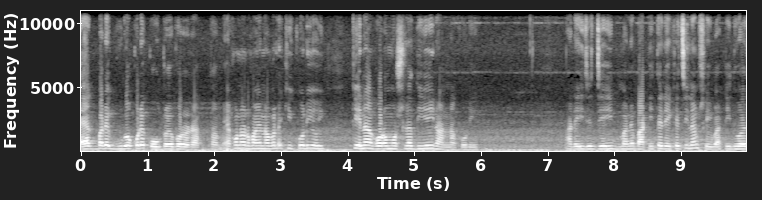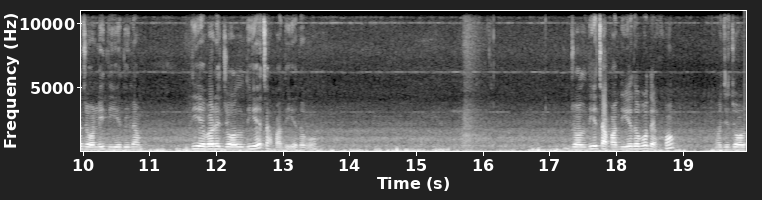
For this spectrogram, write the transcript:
একবারে গুঁড়ো করে কৌটোয় ভরে রাখতাম। এখন আর হয় না বলে কি করি, ওই কেনা গরম মশলা দিয়েই রান্না করি। আর এই যে যেই মানে বাটিতে রেখেছিলাম, সেই বাটি ধোয়া জলই দিয়ে দিলাম। দিয়ে এবারে জল দিয়ে চাপা দিয়ে দেবো। জল দিয়ে চাপা দিয়ে দেবো, দেখো। ওই যে জল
